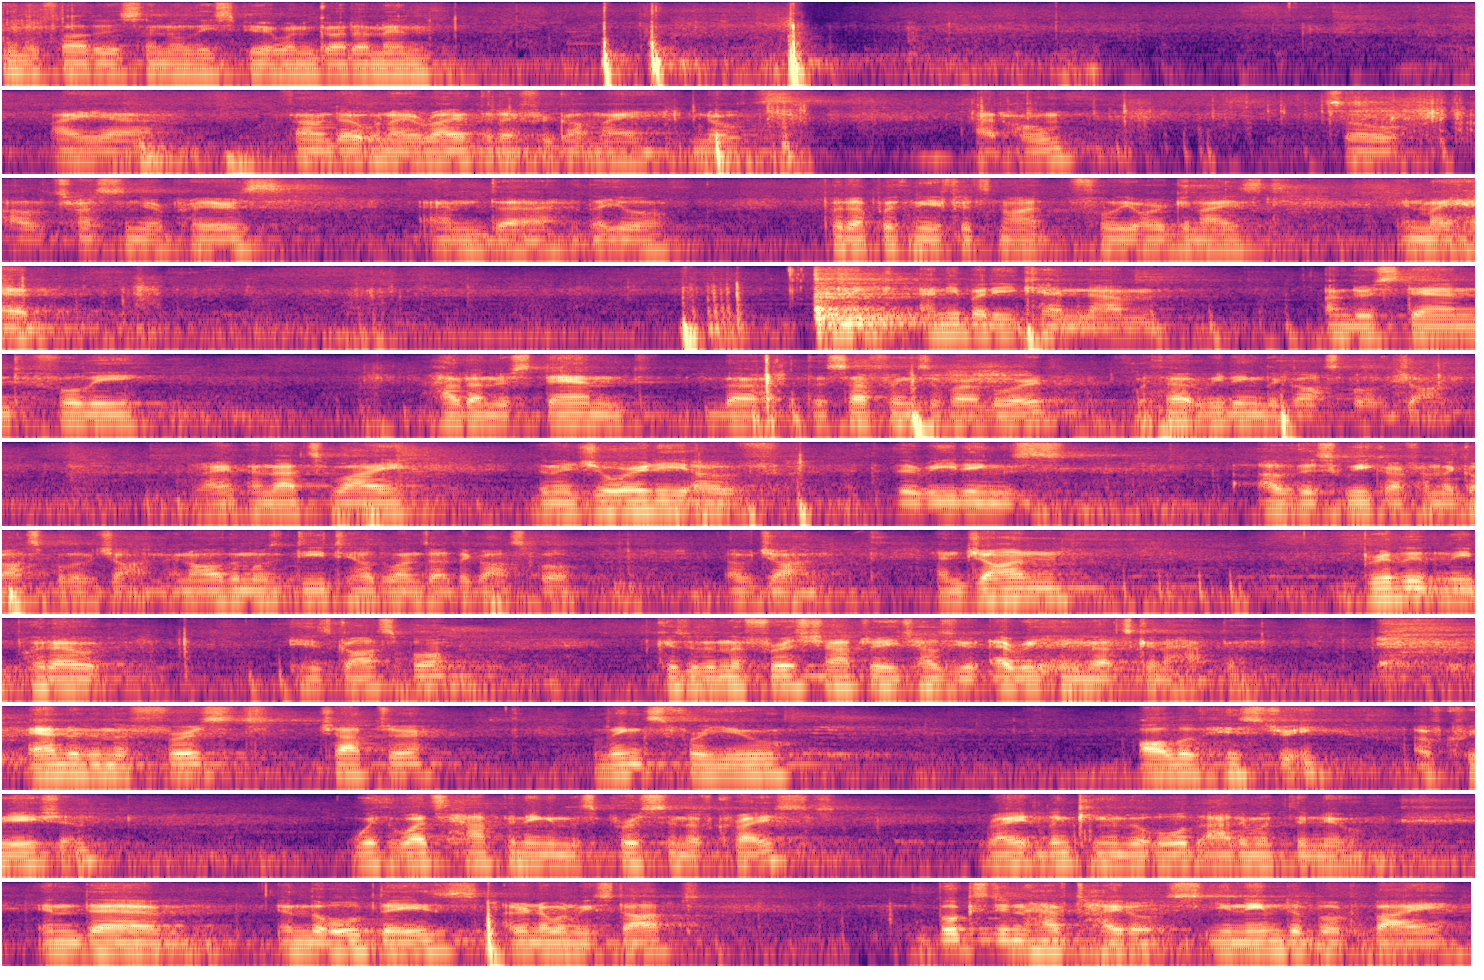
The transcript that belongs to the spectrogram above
In the Father, Son, Holy Spirit, one God, Amen. I uh, found out when I arrived that I forgot my notes at home. So I'll trust in your prayers and uh, that you'll put up with me if it's not fully organized in my head. I think anybody can um, understand fully how to understand the, the sufferings of our Lord without reading the Gospel of John. Right? And that's why the majority of the readings of this week are from the Gospel of John, and all the most detailed ones are the Gospel of John. And John brilliantly put out his Gospel because within the first chapter, he tells you everything that's going to happen. And within the first chapter, links for you all of history of creation with what's happening in this person of Christ, right? Linking the old Adam with the new. In the in the old days, I don't know when we stopped, books didn't have titles. You named a book by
